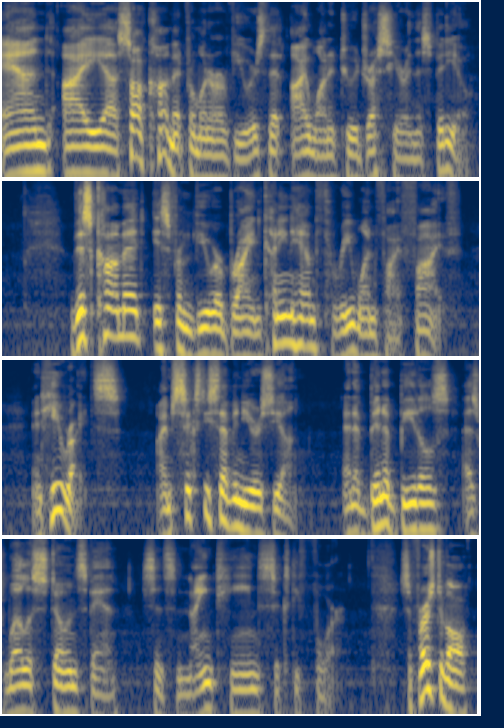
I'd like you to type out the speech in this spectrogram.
And I uh, saw a comment from one of our viewers that I wanted to address here in this video. This comment is from viewer Brian Cunningham 3155. And he writes, I'm 67 years young and have been a Beatles as well as Stones fan since 1964. So, first of all,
